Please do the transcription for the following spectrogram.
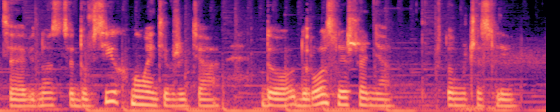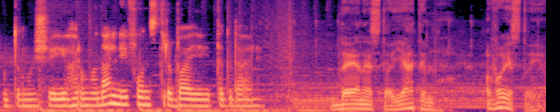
Це відноситься до всіх моментів життя, до дорослішання, в тому числі, тому що і гормональний фон стрибає, і так далі. Де не стоятиму, вистою,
